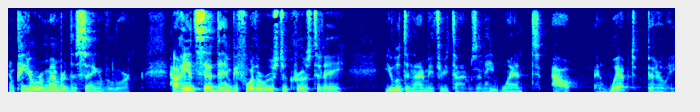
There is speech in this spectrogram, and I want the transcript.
And Peter remembered the saying of the Lord, how he had said to him, Before the rooster crows today, you will deny me three times. And he went out and wept bitterly.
